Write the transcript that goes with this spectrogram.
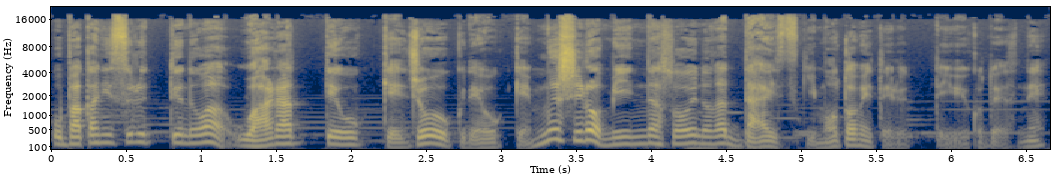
をバカにするっていうのは笑って OK、ジョークで OK。むしろみんなそういうのが大好き、求めてるっていうことですね。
